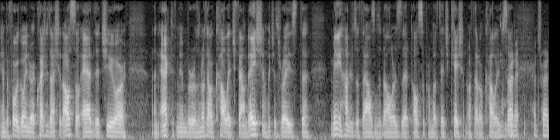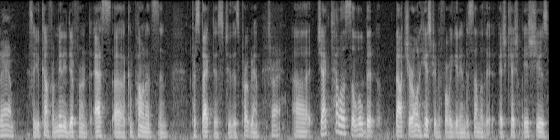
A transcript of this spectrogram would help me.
And before we go into our questions, I should also add that you are an active member of the North Idaho College Foundation, which has raised many hundreds of thousands of dollars that also promotes education at North Idaho College. So, right, that's right, I am. So you come from many different as, uh, components and perspectives to this program. That's right. Uh, Jack, tell us a little bit about your own history before we get into some of the educational issues,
